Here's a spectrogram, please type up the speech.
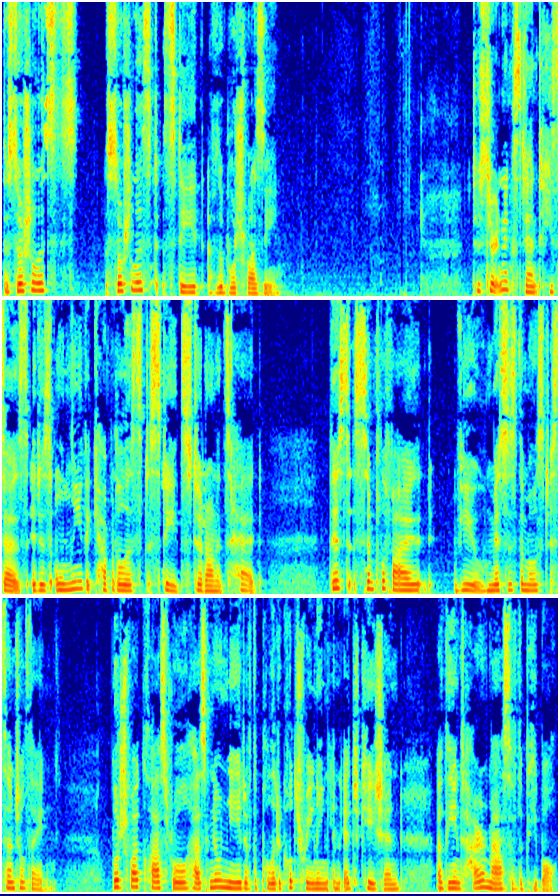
the socialist, socialist state of the bourgeoisie. To a certain extent, he says, it is only the capitalist state stood on its head. This simplified view misses the most essential thing. Bourgeois class rule has no need of the political training and education of the entire mass of the people,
